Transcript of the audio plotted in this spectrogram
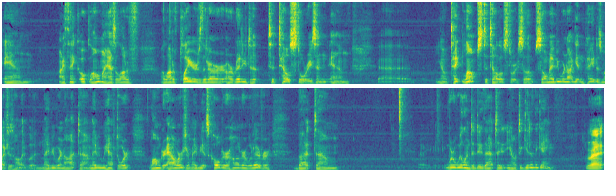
and I think Oklahoma has a lot of a lot of players that are, are ready to, to tell stories and and uh, you know take lumps to tell those stories. So so maybe we're not getting paid as much as Hollywood. Maybe we're not. Uh, maybe we have to work longer hours, or maybe it's colder or hotter or whatever. But um, we're willing to do that to you know to get in the game. Right.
